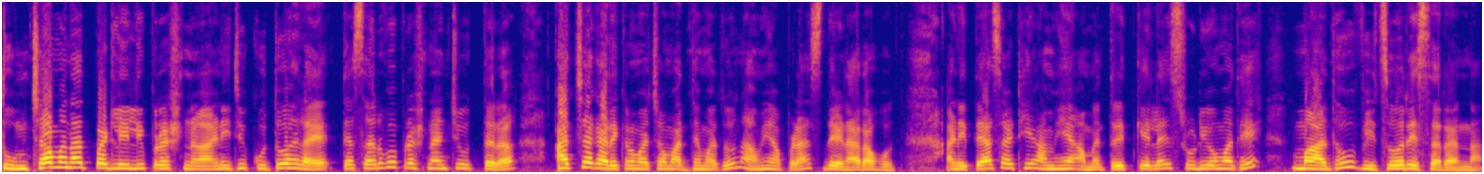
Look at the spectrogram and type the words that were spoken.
तुमच्या मनात पडलेली प्रश्न आणि जी कुतूहल आहे त्या सर्व प्रश्नांची उत्तरं आजच्या कार्यक्रमाच्या माध्यमातून आम्ही आपणास देणार आहोत. आणि त्यासाठी आम्ही आमंत्रित केलं आहे स्टुडिओमध्ये माधव विचोरे सरांना.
